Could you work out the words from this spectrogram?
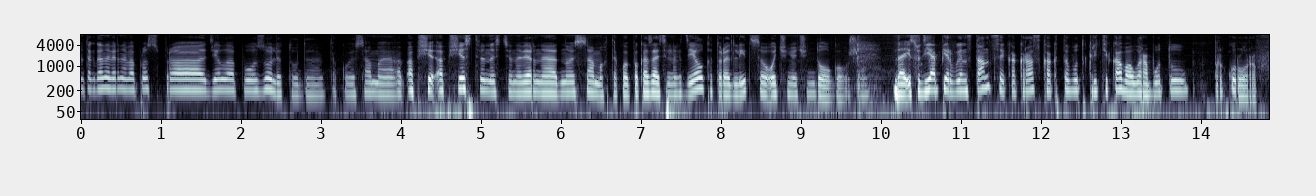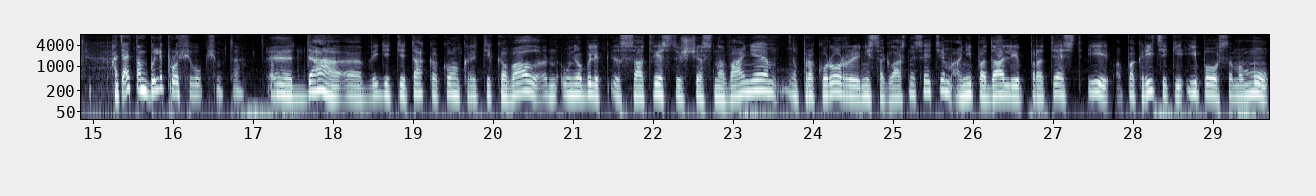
Ну, тогда, наверное, вопрос про дело по Золиту, да, такое самое обще общественностью, наверное, одно из самых такой показательных дел, которое длится очень-очень долго уже. Да, и судья первой инстанции как раз как-то вот критиковал работу прокуроров. Хотя там были профи, в общем-то. Э, да, э, видите, так как он критиковал, у него были соответствующие основания. Прокуроры не согласны с этим. Они подали протест и по критике, и по самому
